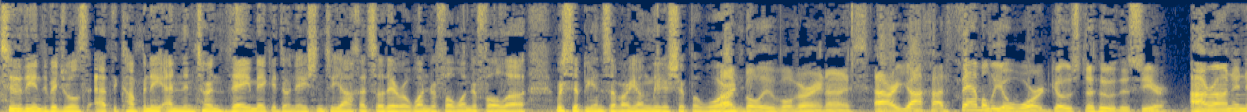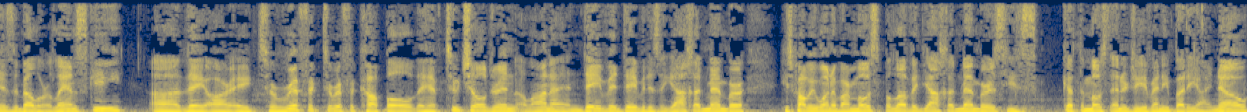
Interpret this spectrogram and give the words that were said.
to the individuals at the company, and in turn they make a donation to Yachad. So they're a wonderful, wonderful uh, recipients of our Young Leadership Award. Unbelievable. Very nice. Our Yachad Family Award goes to who this year? Aaron and Isabel Orlansky. Uh, they are a terrific, terrific couple. They have two children, Alana and David. David is a Yachad member. He's probably one of our most beloved Yachad members. He's got the most energy of anybody I know.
